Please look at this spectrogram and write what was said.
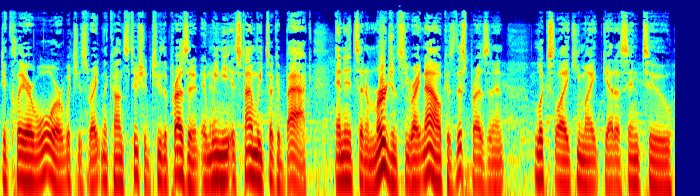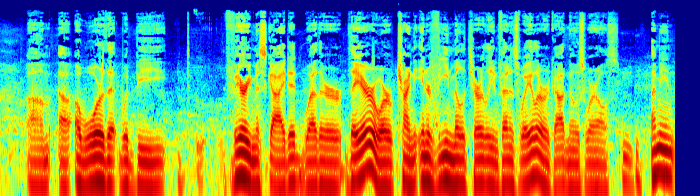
declare war, which is right in the Constitution, to the president. And we need. It's time we took it back. And it's an emergency right now because this president looks like he might get us into um, a, a war that would be very misguided, whether there or trying to intervene militarily in Venezuela or God knows where else. Mm-hmm. I mean,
